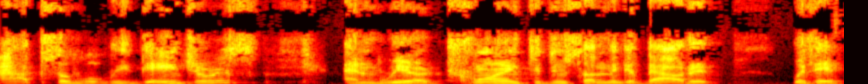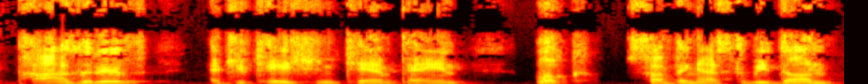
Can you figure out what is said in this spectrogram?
absolutely dangerous. And we are trying to do something about it with a positive education campaign. Look, something has to be done.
